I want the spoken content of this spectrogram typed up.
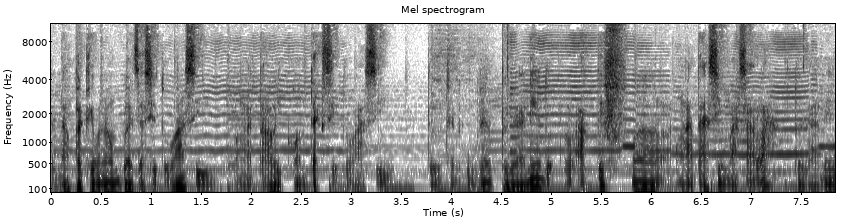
tentang bagaimana membaca situasi, mengetahui konteks situasi, itu dan kemudian berani untuk proaktif mengatasi masalah, berani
